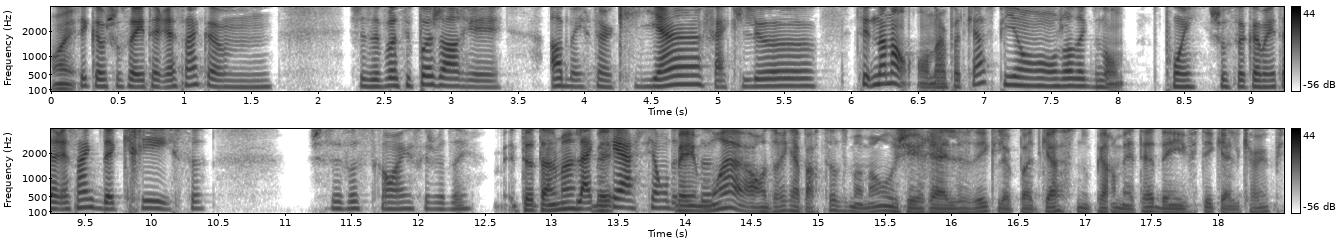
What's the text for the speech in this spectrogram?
Ouais. Tu sais, comme je trouve ça intéressant comme je sais pas, c'est pas genre euh, ah ben c'est un client, fait que là, tu sais non non, on a un podcast puis on jase avec du monde. Point. Je trouve ça comme intéressant de créer ça. Je sais pas si tu comprends ce que je veux dire. Totalement. La Ben- création de Ben ça. moi, on dirait qu'à partir du moment où j'ai réalisé que le podcast nous permettait d'inviter quelqu'un puis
